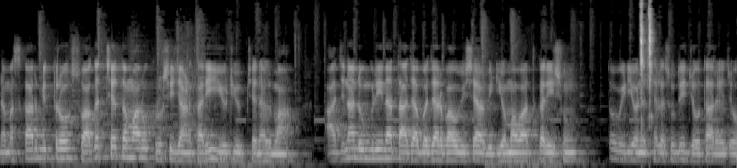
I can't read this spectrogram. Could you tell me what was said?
નમસ્કાર મિત્રો, સ્વાગત છે તમારું કૃષિ જાણકારી યુટ્યુબ ચેનલમાં. આજના ડુંગળીના તાજા બજાર ભાવ વિશે આ વિડીયોમાં વાત કરીશું. તો વિડીયોને છેલ્લે સુધી જોતા રહેજો.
